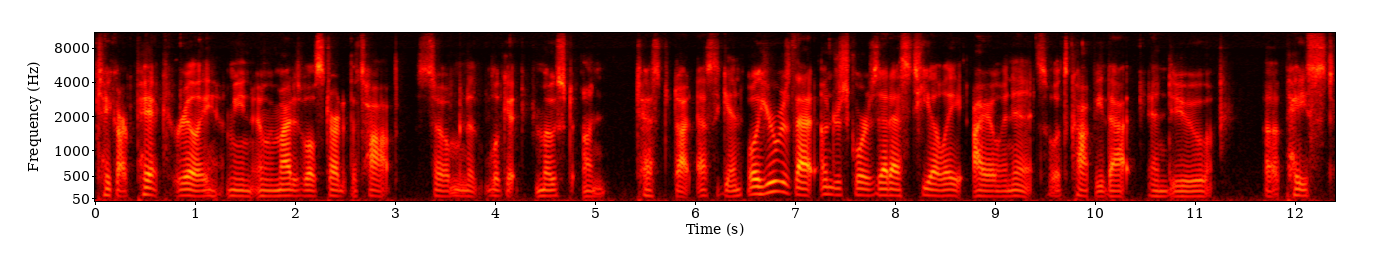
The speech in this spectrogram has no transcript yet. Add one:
take our pick really. I mean and we might as well start at the top. So i'm going to look at most on test.s again. Well, here was that underscore ZSTL8 IO init. So let's copy that and do uh, paste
